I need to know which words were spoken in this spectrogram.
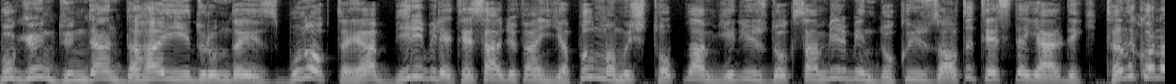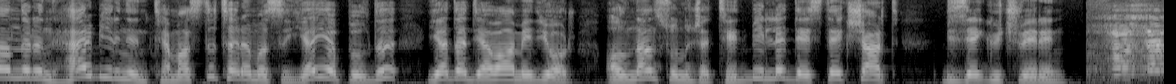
Bugün dünden daha iyi durumdayız. Bu noktaya biri bile tesadüfen yapılmamış toplam 791.906 testle geldik. Tanı konanların her birinin temaslı taraması ya yapıldı ya da devam ediyor. Alınan sonuca tedbirle destek şart. Bize güç verin. Sosyal.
